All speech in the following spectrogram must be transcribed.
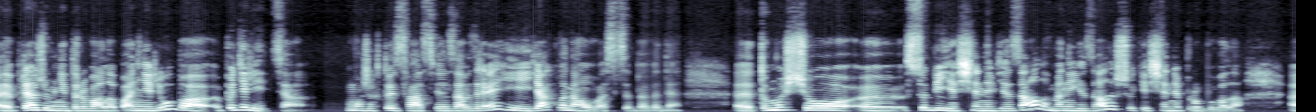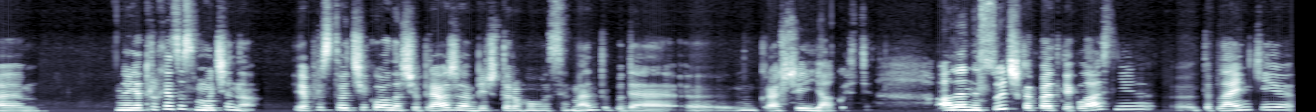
Е, Пряжу мені дарувала пані Люба. Поділіться, може хтось з вас в'язав з Регії, як вона у вас себе веде. Е, Тому що е, собі я ще не в'язала, в мене є залишок, я ще не пробувала. Е, Ну, я трохи засмучена. Я просто очікувала, що пряжа більш дорогого сегменту буде е, ну, кращої якості. Але несуть шкарпетки класні, тепленькі,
